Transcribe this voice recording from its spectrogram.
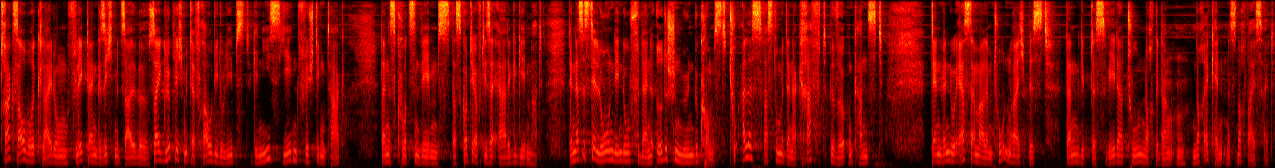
Trag saubere Kleidung, pfleg dein Gesicht mit Salbe, sei glücklich mit der Frau, die du liebst, genieß jeden flüchtigen Tag deines kurzen Lebens, das Gott dir auf dieser Erde gegeben hat. Denn das ist der Lohn, den du für deine irdischen Mühen bekommst. Tu alles, was du mit deiner Kraft bewirken kannst. Denn wenn du erst einmal im Totenreich bist, dann gibt es weder Tun noch Gedanken, noch Erkenntnis, noch Weisheit.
